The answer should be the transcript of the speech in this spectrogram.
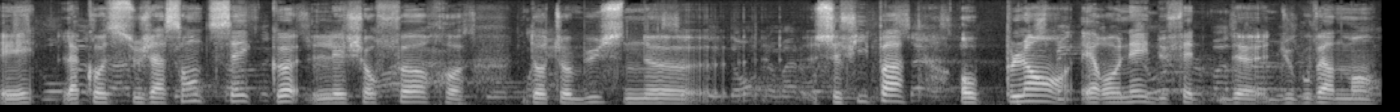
Et la cause sous-jacente, c'est que les chauffeurs d'autobus ne se fient pas au plan erroné du, fait du gouvernement.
